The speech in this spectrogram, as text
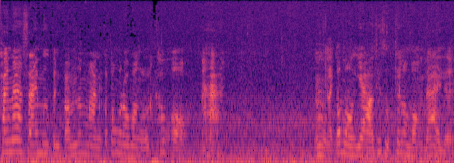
ข้างหน้าซ้ายมือเป็นปั๊มน้ำมันก็ต้องระวังรถเข้าออกนะคะ อืมแล้วก็มองยาวที่สุดที่เรามองได้เลย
